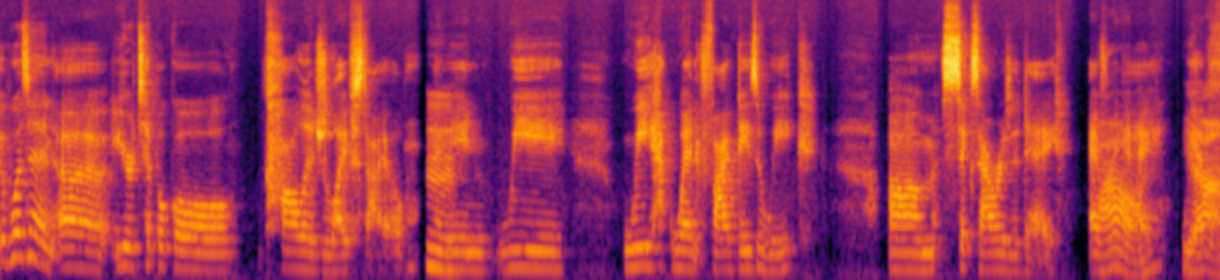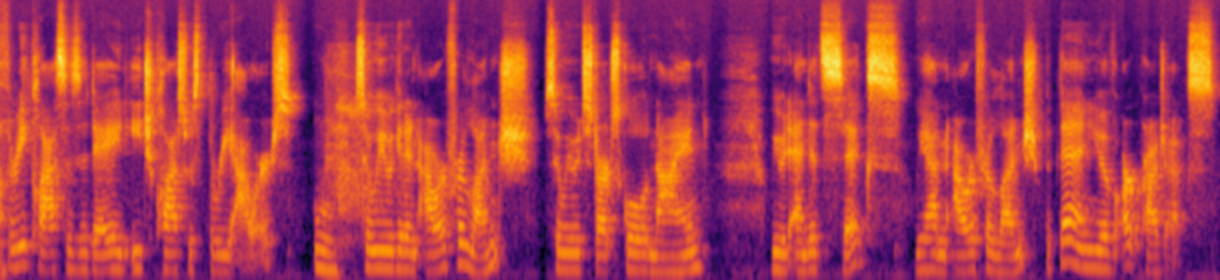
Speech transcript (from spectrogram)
it wasn't uh, your typical college lifestyle. I Mm. mean, we we went five days a week, um, six hours a day every day. Wow. We Yeah. had three classes a day, and each class was three hours. Oof. So we would get an hour for lunch. So we would start school at nine. We would end at six. We had an hour for lunch, but then you have art projects.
